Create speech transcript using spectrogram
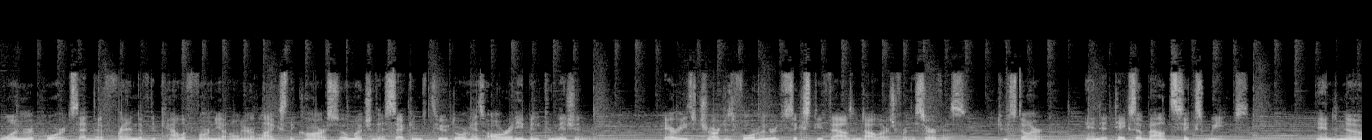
One report said that a friend of the California owner likes the car so much the second two-door has already been commissioned. Ares charges $460,000 for the service, to start, and it takes about six weeks. And no,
